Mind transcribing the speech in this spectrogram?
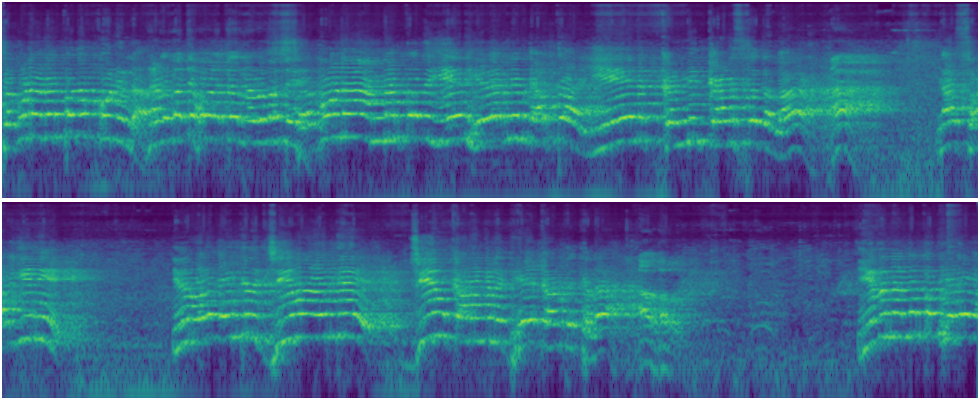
ಸಗುಣ ಅನ್ನಂತದಕ್ಕೂನಿಲ್ಲ ಕೂನಿಲ್ಲ. ನಡಮಧ್ಯೆ ಹೋಗ್ತಾರೆ ನಡಮಧ್ಯೆ ಸಗುಣ ಅನ್ನಂತದ ಏನ್ ಹೇಳ ನಿಮ್ಗೆ ಅರ್ಥ? ಏನು ಕಣ್ಣಿಗೆ ಕಾಣಿಸ್ತದಲ್ಲ? ನಾ ಸ್ವರ್ಗಿನಿ. ಇದ್ರೊಳಗೆ ಐತಿಲ್ಲ ಜೀವ ಐತಿ. ಜೀವ ಕಾಣಂಗಿಲ್ಲ ದೇಹ ಕಾಣ್ತೈತಲ್ಲ. ಹೌದು ಹೌದು ಇದನ್ನ ಅನ್ನಂಥದ್ದು ಹೇಳ್ಯಾರ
